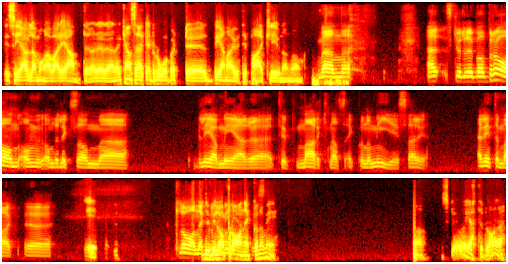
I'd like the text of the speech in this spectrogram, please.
Det är så jävla många varianter av det där. Det kan säkert Robert eh, bena ut i parkliv någon gång. Men eh, är, skulle det vara bra om, om, om det liksom eh, blev mer eh, typ marknadsekonomi i Sverige? Eller inte mark... Det- planekonomi. Du vill ha planekonomi? Ja, det skulle vara jättebra det.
